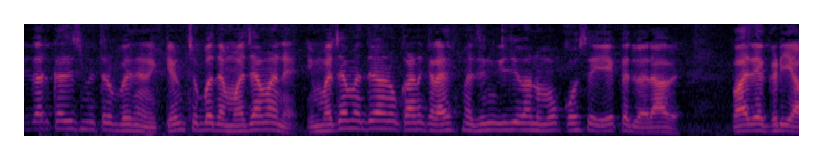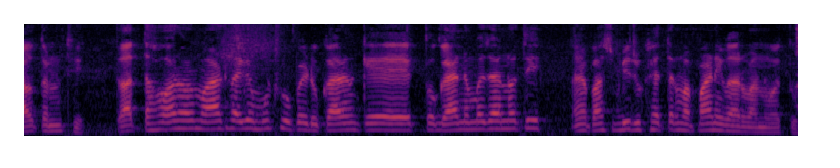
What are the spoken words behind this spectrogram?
દ્વારકાધીશ મિત્રો, બધાને કેમ છો? બધા મજામાં ને? એ મજામાં દેવાનું કારણ કે લાઈફમાં જિંદગી જીવવાનો મોકો છે, એક જ વાર આવે. વારે ઘડી આવતો નથી. તો આ તો સવાર આઠ વાગે મૂઠવું પડ્યું કારણ કે એક તો ગાયને મજા નહોતી અને પાછું બીજું ખેતરમાં પાણી વારવાનું હતું.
